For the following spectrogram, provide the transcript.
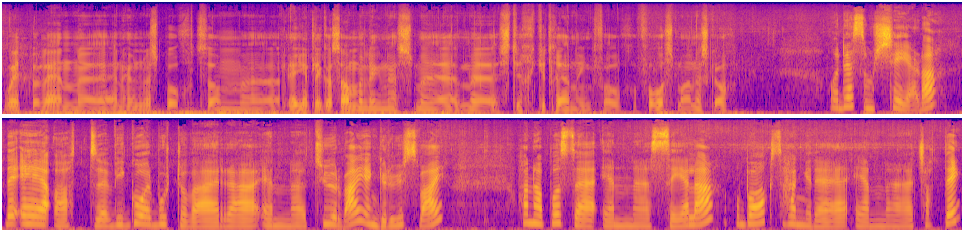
Weightball er en, eh, en, hundesport som uh, egentlig kan sammenlignes med, med styrketrening for, for, oss mennesker. Og det som skjer da, det er at vi går bortover en turvei, en grusvei. Han har på seg en sele, og bak så henger det en kjetting.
